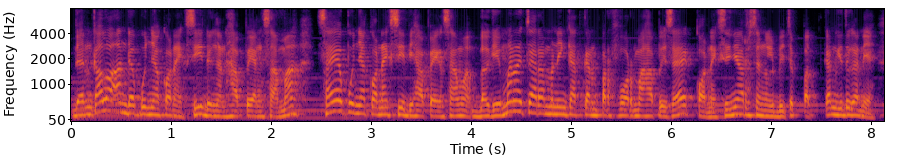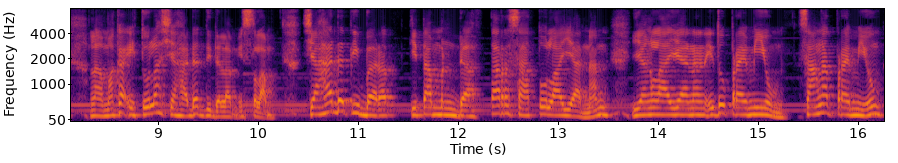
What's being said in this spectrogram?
Dan kalau Anda punya koneksi dengan HP yang sama, saya punya koneksi di HP yang sama. Bagaimana cara meningkatkan performa HP saya? Koneksinya harus yang lebih cepat, kan gitu kan ya? Nah, maka itulah syahadat di dalam Islam. Syahadat ibarat kita mendaftar satu layanan yang layanan itu premium, sangat premium.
